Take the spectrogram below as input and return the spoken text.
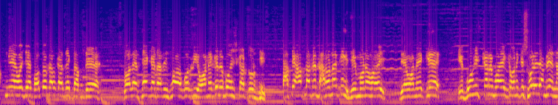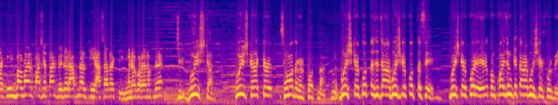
আপনি ওই যে গতকালকা দেখলাম যে দলের সেক্রেটারি সভাপতি অনেকের বহিষ্কার করছে তাতে আপনাদের ধারণা কি? যে মনে হয় যে অনেকে বহিষ্কারের ভয়ে অনেকে সরে যাবে নাকি ইকবাল ভাইয়ের পাশে থাকবে? এটা আপনার কি আশাটা কি? মনে করেন আপনি? জি, বহিষ্কার। বহিষ্কার একটা সমাধানের পথ না। বহিষ্কার করতেছে, যারা বহিষ্কার করতেছে, বহিষ্কার করে এরকম কয়জনকে তারা বহিষ্কার করবে?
